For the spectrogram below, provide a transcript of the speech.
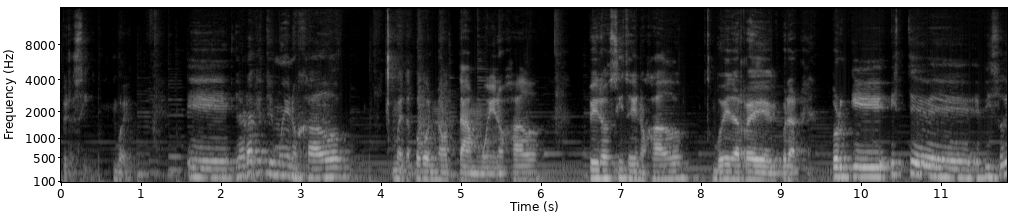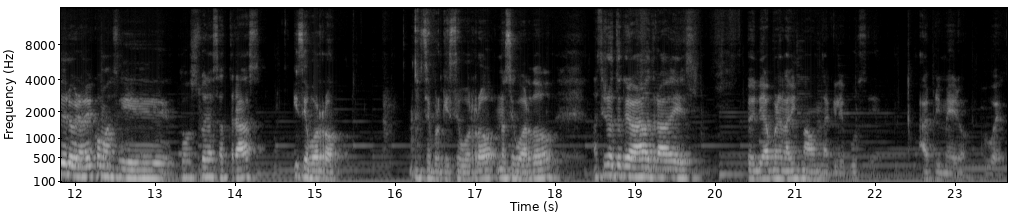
Pero sí. Bueno. Eh, la verdad que estoy muy enojado. Bueno, tampoco no tan muy enojado. Pero sí estoy enojado. Voy a ir a recuperar. Porque este episodio lo grabé como hace dos horas atrás y se borró. No sé por qué se borró, no se guardó. Así lo tengo que grabar otra vez. Pero le voy a poner la misma onda que le puse al primero. Bueno.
